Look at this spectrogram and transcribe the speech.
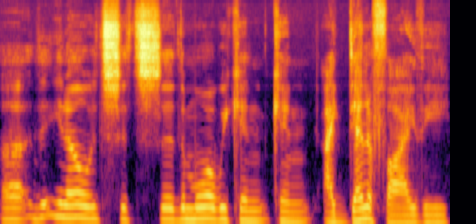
Uh, the, you know, it's it's uh, the more we can can identify the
